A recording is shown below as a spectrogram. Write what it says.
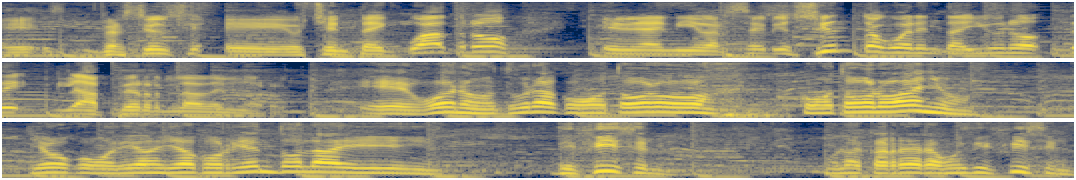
eh, versión eh, 84 en el aniversario 141 de La Perla del Norte. Eh, bueno, dura como, todos los- como todos los años. Llevo como 10 años ya corriéndola y difícil. Una carrera muy difícil.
